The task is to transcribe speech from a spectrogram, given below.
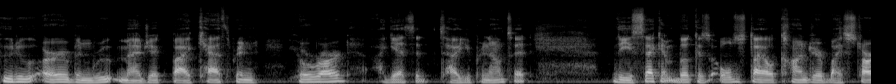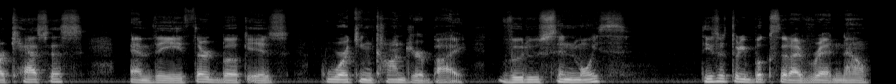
Hoodoo Herb and Root Magic by Catherine Urard. I guess it's how you pronounce it. The second book is Old Style Conjure by Starr Casas. And the third book is Working Conjure by Voodoo Sen Moise. These are three books that I've read. Now,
